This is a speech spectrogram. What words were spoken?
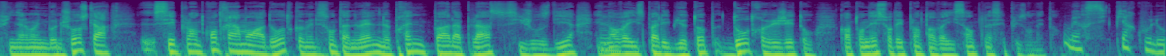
finalement une bonne chose, car ces plantes, contrairement à d'autres, comme elles sont annuelles, ne prennent pas la place, si j'ose dire, et mm. n'envahissent pas les biotopes d'autres végétaux. Quand on est sur des plantes envahissantes, là, c'est plus embêtant. Merci Pierre Coulot.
